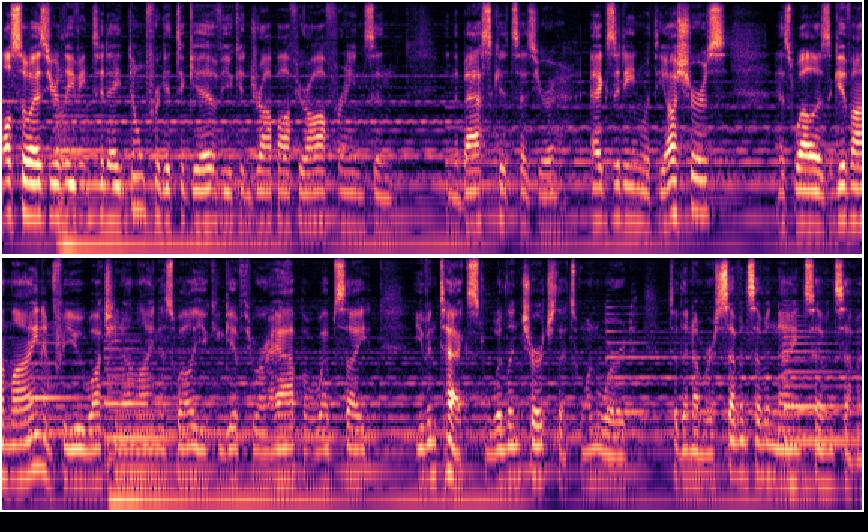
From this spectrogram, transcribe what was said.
Also, as you're leaving today, don't forget to give. You can drop off your offerings in, in the baskets as you're exiting with the ushers, as well as give online. And for you watching online as well, you can give through our app or website, even text Woodland Church, that's one word, to the number 77977.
